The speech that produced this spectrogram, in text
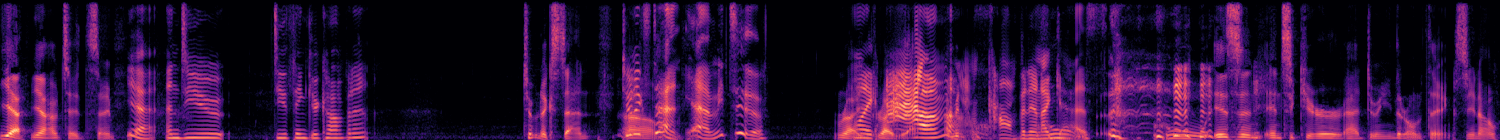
Yeah, yeah, I would say the same. Yeah. And do you do you think you're confident? To an extent. To an Um, extent, yeah, me too. Right, like right. yeah. ah, I'm I mean, confident, I guess. who isn't insecure at doing their own things, you know,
